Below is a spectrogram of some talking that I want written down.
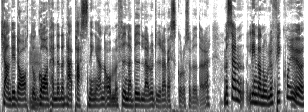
kandidat och mm. gav henne den här passningen om fina bilar och dyra väskor och så vidare. Men sen Linda Norlund fick hon ju,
